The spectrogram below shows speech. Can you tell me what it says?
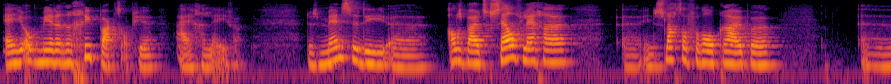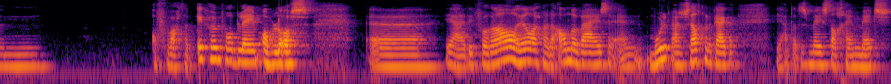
En je ook meer de regie pakt op je eigen leven. Dus mensen die uh, alles buiten zichzelf leggen, uh, in de slachtofferrol kruipen, uh, of verwachten dat ik hun probleem oplos. Uh, ja, die vooral heel erg naar de ander wijzen en moeilijk naar zichzelf kunnen kijken. Ja, dat is meestal geen match.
